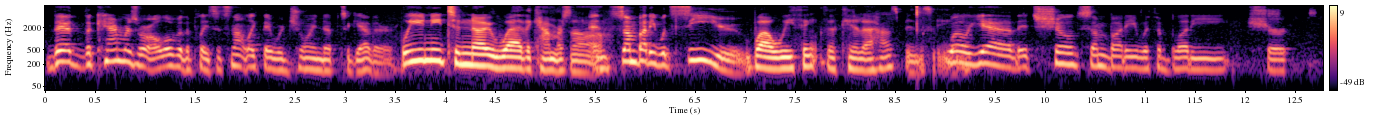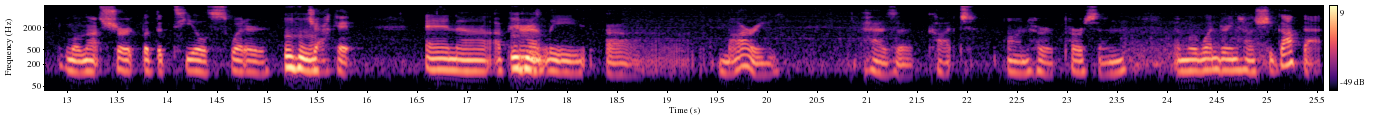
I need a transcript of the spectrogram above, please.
the, the cameras were all over the place. It's not like they were joined up together. Well, you need to know where the cameras are. And somebody would see you. well, we think the killer has been seen. Well, yeah, it showed somebody with a bloody shirt. Well, not shirt, but the teal sweater Mm-hmm. jacket. And uh, apparently, uh, Marie has a cut on her person, and we're wondering how she got that.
